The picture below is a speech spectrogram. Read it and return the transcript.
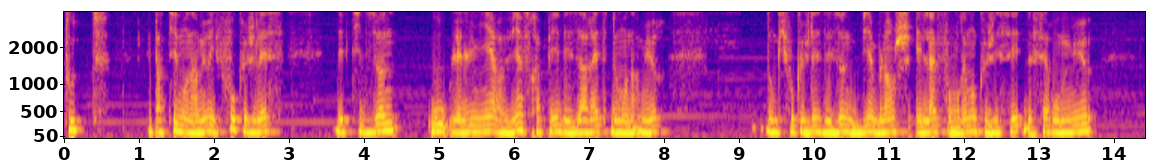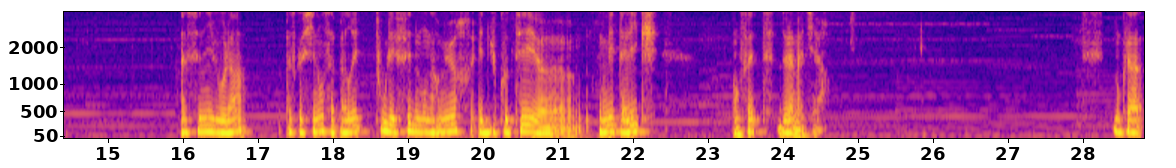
toutes les parties de mon armure. Il faut que je laisse des petites zones où la lumière vient frapper, des arêtes de mon armure. Donc il faut que je laisse des zones bien blanches. Et là, il faut vraiment que j'essaie de faire au mieux à ce niveau-là. Parce que sinon, ça perdrait tout l'effet de mon armure et du côté euh, métallique, en fait, de la matière. Donc là,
